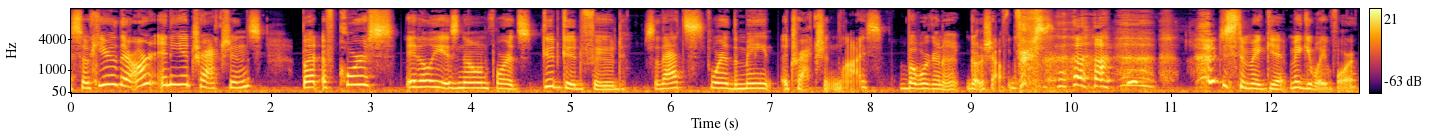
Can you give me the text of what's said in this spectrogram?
So here, there aren't any attractions. But of course, Italy is known for its good, good food. So that's where the main attraction lies. But we're gonna go to shopping first. Just to make you make you wait for it.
